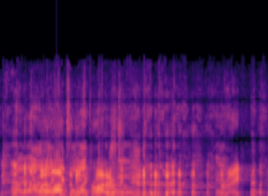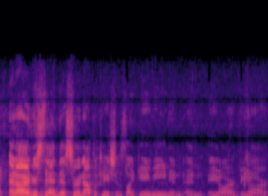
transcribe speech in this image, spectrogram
I, buy I like lots people these like products. me. So, and, right? and I understand there's certain applications like gaming and, and AR and VR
